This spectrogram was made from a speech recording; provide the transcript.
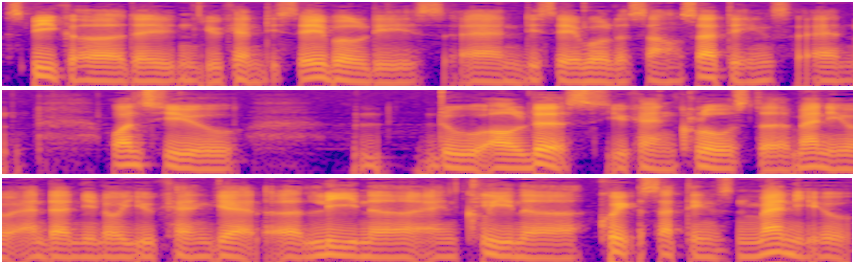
speaker, then you can disable these and disable the sound settings. And once you do all this, you can close the menu and then you know you can get a leaner and cleaner quick settings menu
